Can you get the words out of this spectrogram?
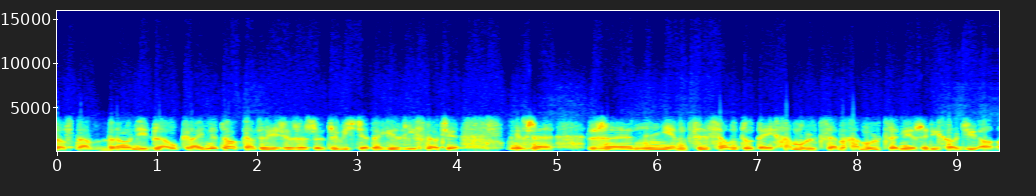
dostaw broni dla Ukrainy, to okazuje się, że rzeczywiście tak jest w istocie, że, że Niemcy są tutaj hamulcem, hamulcem jeżeli chodzi o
